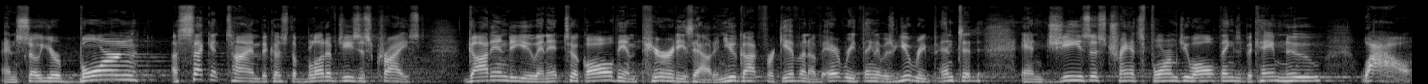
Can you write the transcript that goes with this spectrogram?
And so you're born a second time because the blood of Jesus Christ got into you and it took all the impurities out and you got forgiven of everything that was you repented and Jesus transformed you. All things became new. Wow.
